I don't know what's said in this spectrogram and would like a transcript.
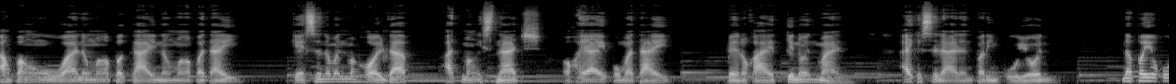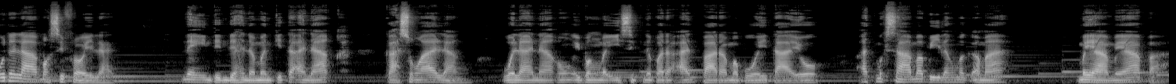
Ang pangunguha ng mga pagkain ng mga patay. Kesa naman mang hold up at mang snatch o kaya ay pumatay. Pero kahit ganoon man, ay kasalanan pa rin po yun. Napayuko na lamang si Froilan. Naiintindihan naman kita anak, kaso nga lang, wala na akong ibang maisip na paraan para mabuhay tayo at magsama bilang mag-ama. Maya-maya pa,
